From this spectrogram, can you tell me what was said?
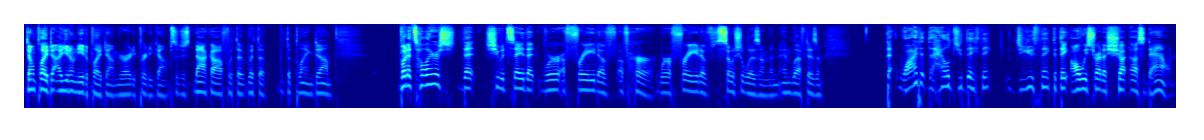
Don't play dumb. You don't need to play dumb. You're already pretty dumb. So just knock off with the with the with the playing dumb. But it's hilarious that she would say that we're afraid of, of her. We're afraid of socialism and, and leftism. That why did the hell do they think do you think that they always try to shut us down?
